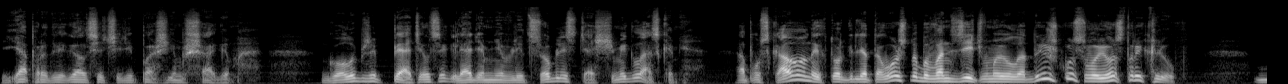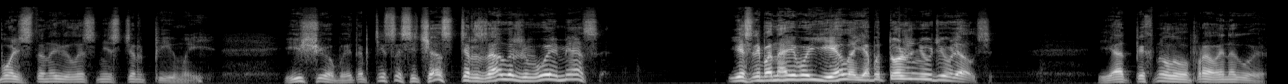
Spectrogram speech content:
Я продвигался черепашьим шагом. Голубь же пятился, глядя мне в лицо блестящими глазками. Опускал он их только для того, чтобы вонзить в мою лодыжку свой острый клюв. Боль становилась нестерпимой. Еще бы, эта птица сейчас терзала живое мясо. Если бы она его ела, я бы тоже не удивлялся. Я отпихнул его правой ногой.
